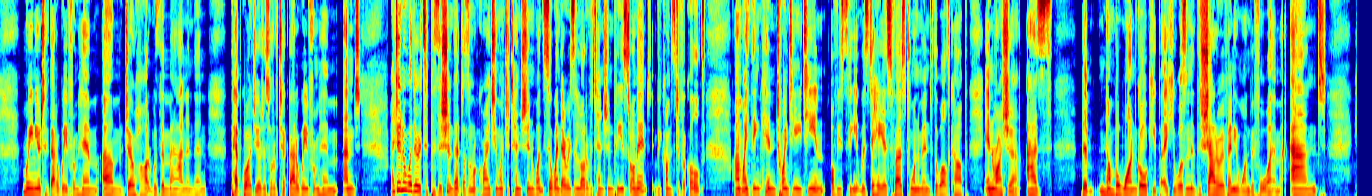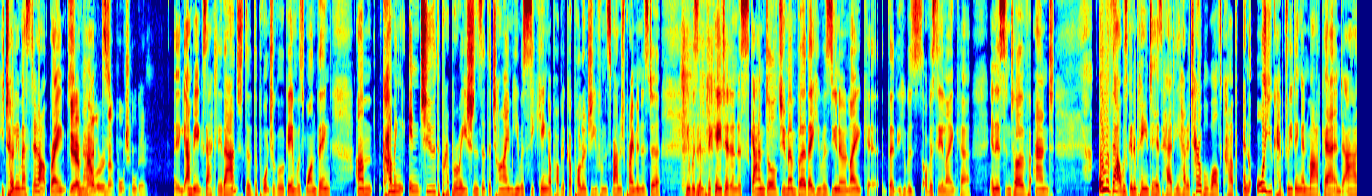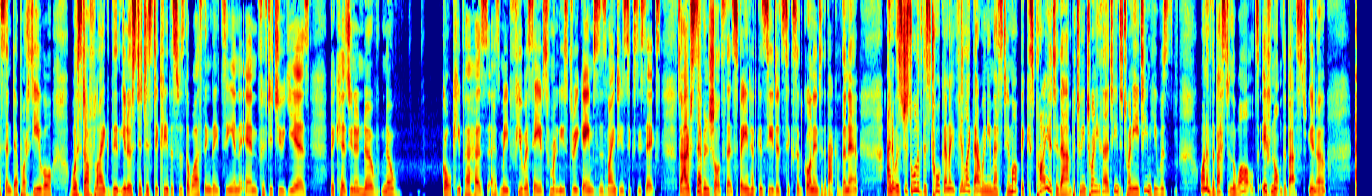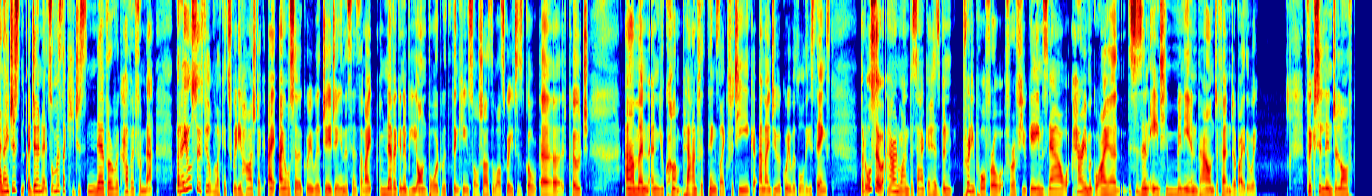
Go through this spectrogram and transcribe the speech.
Mourinho took that away from him. Um, Joe Hart was the man and then Pep Guardiola sort of took that away from him. And I don't know whether it's a position that doesn't require too much attention. Once so when there is a lot of attention placed on it, it becomes difficult. Um, I think in 2018, obviously it was De Gea's first tournament, the World Cup in Russia, as the number one goalkeeper. He wasn't in the shadow of anyone before him, and he totally messed it up, right? Yeah, In in that Portugal game. I mean, exactly that. The the Portugal game was one thing. Um, coming into the preparations at the time, he was seeking a public apology from the Spanish Prime Minister. He was implicated in a scandal. Do you remember that he was, you know, like uh, that he was obviously like uh, innocent of? And all of that was going to play into his head. He had a terrible World Cup, and all you kept reading in Marca and AS and Deportivo was stuff like, the, you know, statistically, this was the worst thing they'd seen in 52 years because, you know, no, no goalkeeper has has made fewer saves from at least three games since 1966. So out of seven shots that Spain had conceded, six had gone into the back of the net. And it was just all of this talk, and I feel like that really messed him up because prior to that, between 2013 to 2018, he was one of the best in the world, if not the best, you know? And I just, I don't know, it's almost like he just never recovered from that. But I also feel like it's really harsh. Like, I, I also agree with JJ in the sense that I, I'm never going to be on board with thinking Solskjaer's the world's greatest go, uh, coach. Um, and, and you can't plan for things like fatigue. And I do agree with all these things. But also, Aaron Wan-Bissaka has been pretty poor for a, for a few games now. Harry Maguire, this is an 80 million pound defender, by the way. Victor Lindelof,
